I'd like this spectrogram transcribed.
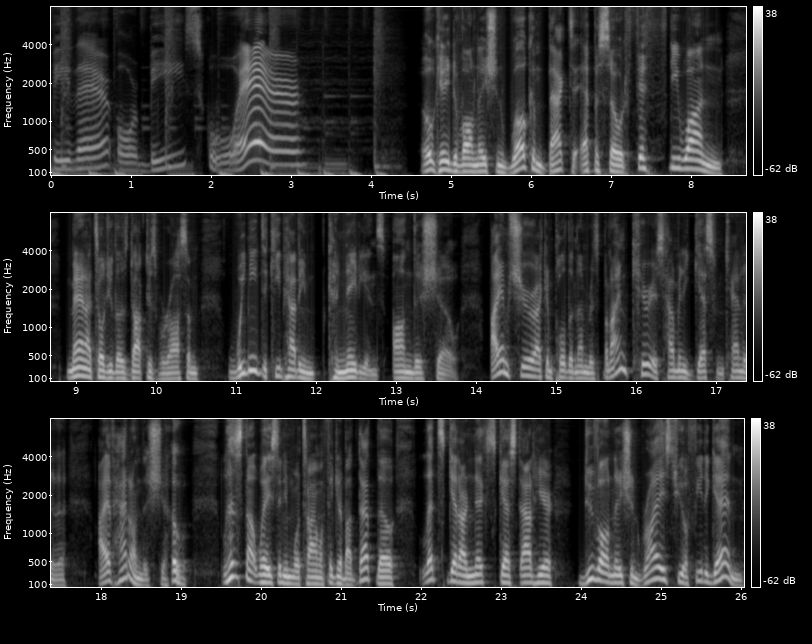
Be there or be square. Okay, Duval Nation, welcome back to episode 51. Man, I told you those doctors were awesome. We need to keep having Canadians on this show. I am sure I can pull the numbers, but I'm curious how many guests from Canada I've had on this show. Let's not waste any more time on thinking about that, though. Let's get our next guest out here. Duval Nation, rise to your feet again.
